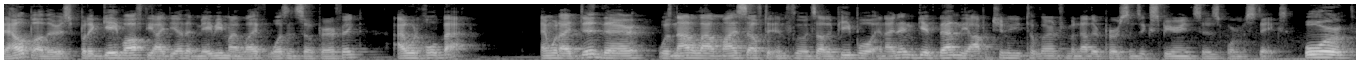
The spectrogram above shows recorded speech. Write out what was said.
to help others, but it gave off the idea that maybe my life wasn't so perfect, I would hold back. And what I did there was not allow myself to influence other people, and I didn't give them the opportunity to learn from another person's experiences or mistakes. Or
